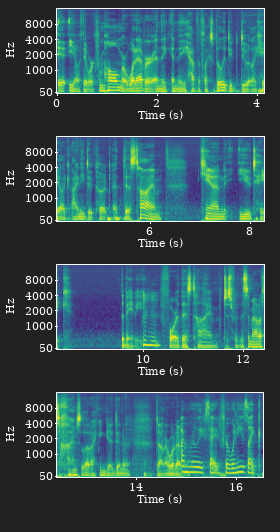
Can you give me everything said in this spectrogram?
it, you know, if they work from home or whatever, and they and they have the flexibility to do it, like, hey, like I need to cook at this time, can you take the baby Mm-hmm. for this time, just for this amount of time, so that I can get dinner done or whatever? I'm really excited for when he's like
